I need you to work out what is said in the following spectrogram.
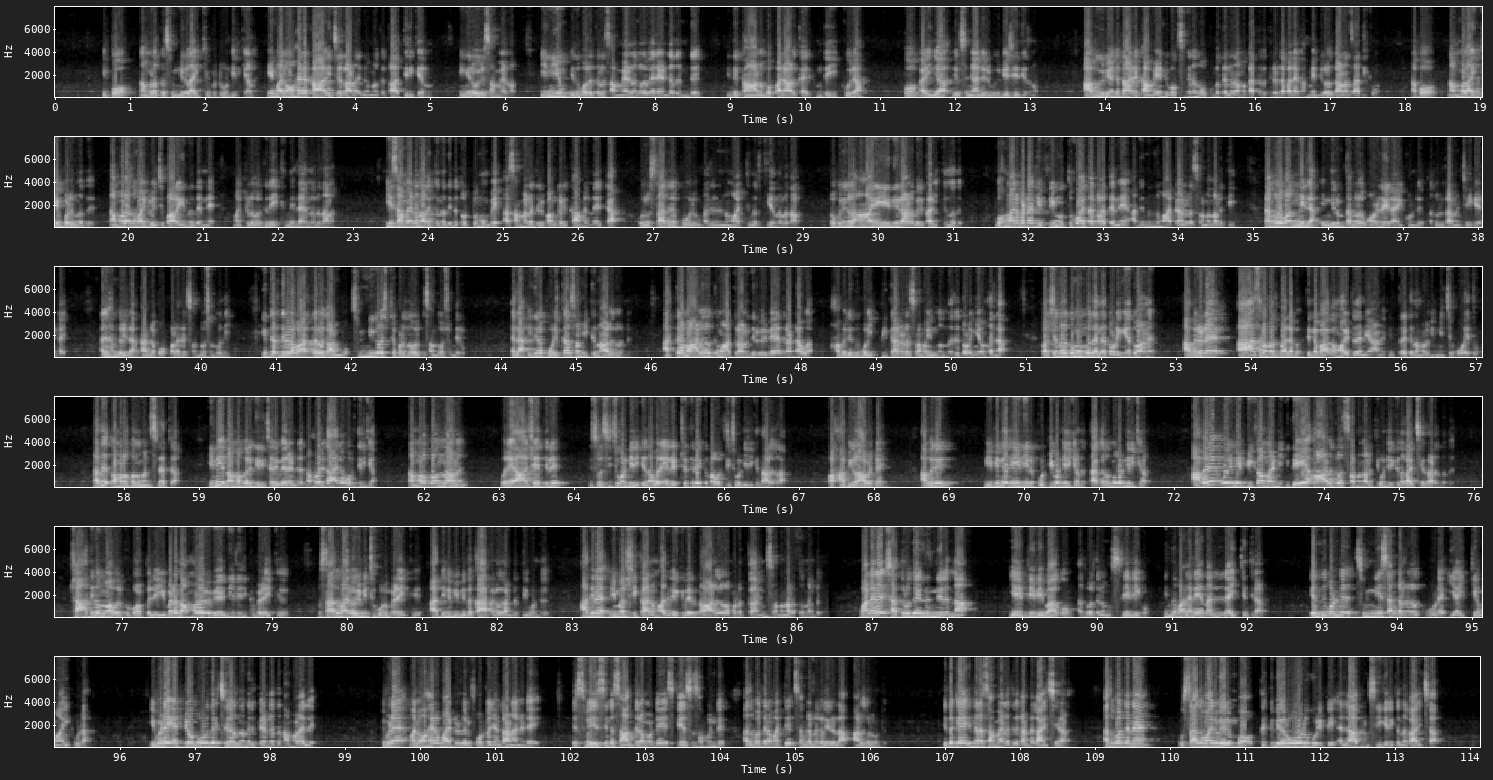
ഇപ്പോ നമ്മളൊക്കെ സുന്നികൾ ഐക്യപ്പെട്ടുകൊണ്ടിരിക്കുകയാണ്. ഈ മനോഹര കാഴ്ച കാണാൻ നമ്മളൊക്കെ കാത്തിരിക്കുകയാണ് ഇങ്ങനെ ഒരു സമ്മേളനം. ഇനിയും ഇതുപോലത്തുള്ള സമ്മേളനങ്ങൾ വരേണ്ടതുണ്ട്. ഇത് കാണുമ്പോൾ പല ആൾക്കാർക്കും ദഹിക്കൂല. ഇപ്പോ കഴിഞ്ഞ ദിവസം ഞാനൊരു വീഡിയോ ചെയ്തിരുന്നു. ആ വീഡിയോന്റെ താഴെ കമന്റ് ബോക്സ് ഇങ്ങനെ നോക്കുമ്പോൾ തന്നെ നമുക്ക് അത്തരത്തിലുള്ള പല കമന്റുകളും കാണാൻ സാധിക്കും. അപ്പോ നമ്മൾ ഐക്യപ്പെടുന്നത് നമ്മൾ അതുമായിട്ട് വെച്ച് പറയുന്നത് തന്നെ മറ്റുള്ളവർക്ക് ദഹിക്കുന്നില്ല എന്നുള്ളതാണ്. ഈ സമ്മേളനം നടക്കുന്നതിന്റെ തൊട്ടു മുമ്പേ ആ സമ്മേളനത്തിൽ പങ്കെടുക്കാമെന്നേറ്റ ഒരു ഉസ്താദിനെ പോലും അതിൽ നിന്ന് മാറ്റി നിർത്തി എന്നുള്ളതാണ്. നോക്കൂ നിങ്ങൾ ആ രീതിയിലാണ് ഇവർ കളിക്കുന്നത്. ബഹുമാനപ്പെട്ട ജിഫ്രി മുത്തുക്കോയ തങ്ങളെ തന്നെ അതിൽ നിന്ന് മാറ്റാനുള്ള ശ്രമം നടത്തി. തങ്ങൾ വന്നില്ല എങ്കിലും തങ്ങൾ ഓൺലൈൻ ആയിക്കൊണ്ട് അത് ഉദ്ഘാടനം ചെയ്യേണ്ടായി അലഹമില്ല കണ്ടപ്പോൾ വളരെ സന്തോഷം തോന്നി. ഇത്തരത്തിലുള്ള വാർത്തകൾ കാണുമ്പോൾ സുന്നികൾ ഇഷ്ടപ്പെടുന്നവർക്ക് സന്തോഷം വരും. അല്ല ഇതിനെ പൊളിക്കാൻ ശ്രമിക്കുന്ന ആളുകളുണ്ട്. അത്തരം ആളുകൾക്ക് മാത്രമാണ് ഇതിൽ ഒരു വേദന ഉണ്ടാവുക. അവരിത് പൊളിപ്പിക്കാനുള്ള ശ്രമം ഇന്നും ഇന്നലെ തുടങ്ങിയൊന്നല്ല വർഷങ്ങൾക്ക് മുമ്പ് തന്നെ തുടങ്ങിയതുമാണ്. അവരുടെ ആ ശ്രമ ഫലത്തിന്റെ ഭാഗമായിട്ട് തന്നെയാണ് ഇത്രയൊക്കെ നമ്മൾ ഭിന്നിച്ചു പോയതും. അത് നമ്മളൊക്കെ ഒന്ന് മനസ്സിലാക്കുക. ഇനി നമുക്കൊരു തിരിച്ചറിവ് വരേണ്ടത് നമ്മളൊരു കാര്യം ഓർത്തിരിക്കാം നമ്മളൊക്കെ ഒന്നാണ് ഒരേ ആശയത്തിൽ വിശ്വസിച്ചുകൊണ്ടിരിക്കുന്ന ഒരേ ലക്ഷ്യത്തിലേക്ക് പ്രവർത്തിച്ചുകൊണ്ടിരിക്കുന്ന ആളുകളാണ്. വഹാബികളാവട്ടെ അവർ വിഭിന്ന രീതിയിൽ പൊട്ടിക്കൊണ്ടിരിക്കുകയാണ് തകർന്നുകൊണ്ടിരിക്കുകയാണ്. അവരെ ഒരുമിപ്പിക്കാൻ വേണ്ടി ഇതേ ആളുകൾ ശ്രമം നടത്തിക്കൊണ്ടിരിക്കുന്ന കാഴ്ച കാണുന്നത്. പക്ഷെ അതിനൊന്നും അവർക്ക് കുഴപ്പമില്ല. ഇവിടെ നമ്മളൊരു വേദിയിൽ ഇരിക്കുമ്പോഴേക്ക് ഉസ്താദുമാർ ഒരുമിച്ച് കൂടുമ്പോഴേക്ക് അതിന് വിവിധ കാരണങ്ങൾ കണ്ടെത്തിക്കൊണ്ട് അതിനെ വിമർശിക്കാനും അതിലേക്ക് വരുന്ന ആളുകളെ മുടക്കാനും ശ്രമം നടത്തുന്നുണ്ട്. വളരെ ശത്രുതയിൽ നിന്നിരുന്ന എ പി വിഭാഗവും അതുപോലെ തന്നെ മുസ്ലിം ലീഗും ഇന്ന് വളരെ നല്ല ഐക്യത്തിലാണ്. എന്തുകൊണ്ട് സുന്നി സംഘടനകൾക്ക് കൂടെ ഈ ഐക്യമായിക്കൂടാ? ഇവിടെ ഏറ്റവും കൂടുതൽ ചേർന്ന് നിൽക്കേണ്ടത് നമ്മളല്ലേ? ഇവിടെ മനോഹരമായിട്ടുള്ള ഒരു ഫോട്ടോ ഞാൻ കാണാനിടയായി എസ് വൈ എസിന്റെ സാന്ത്വനമുണ്ട് S K S S F ഉണ്ട് അതുപോലെ തന്നെ മറ്റ് സംഘടനകളിലുള്ള ആളുകളുണ്ട്. ഇതൊക്കെ ഇന്നലെ സമ്മേളനത്തിൽ കണ്ട കാഴ്ചയാണ്. അതുപോലെ തന്നെ ഉസ്താദുമാർ വരുമ്പോൾ തെക്കുപേറോട് കൂടിയിട്ട് എല്ലാവരും സ്വീകരിക്കുന്ന കാഴ്ച.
